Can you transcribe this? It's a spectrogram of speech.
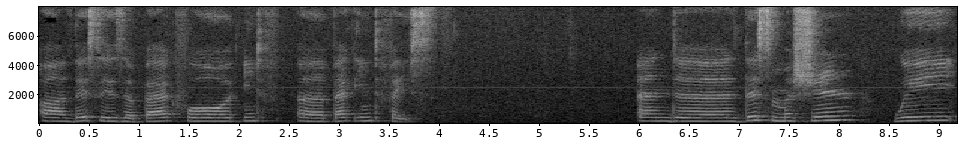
Uh, this is a bag for interf uh, back interface. And uh, this machine, we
